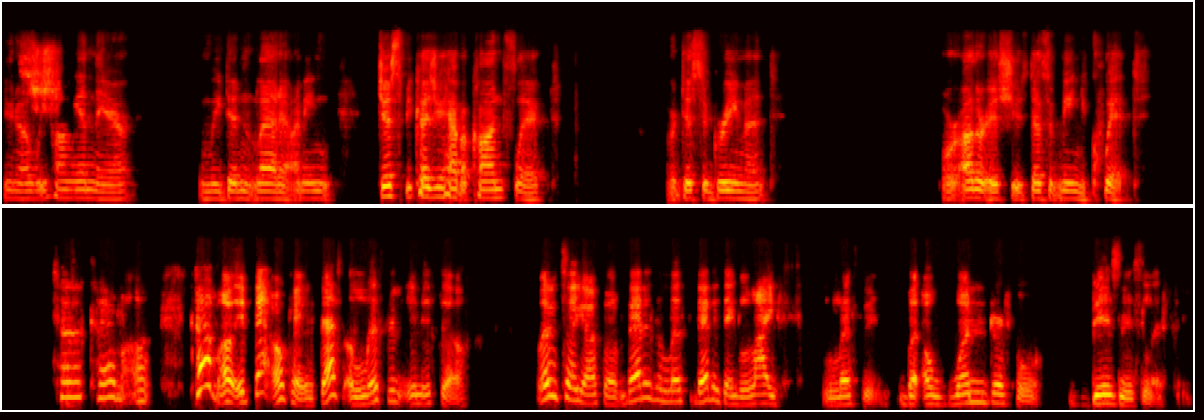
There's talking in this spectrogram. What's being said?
You know, we hung in there, and we didn't let it. I mean, just because you have a conflict or disagreement or other issues doesn't mean you quit. Come on, come on. If that okay, that's a lesson in itself. Let me tell y'all something. That is a lesson. That is a life lesson, but a wonderful business lesson.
